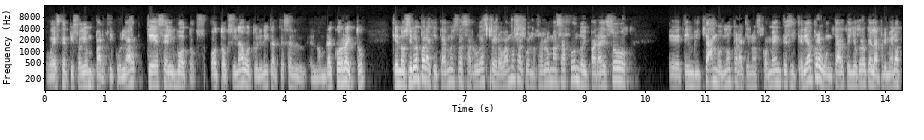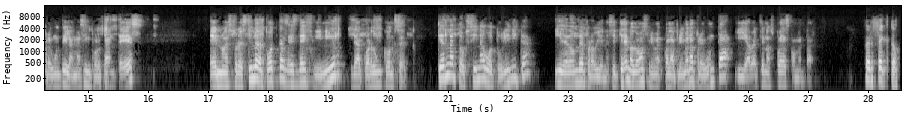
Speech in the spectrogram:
o este episodio en particular, qué es el Botox o toxina botulínica, que es el, nombre correcto, que nos sirve para quitar nuestras arrugas, pero vamos a conocerlo más a fondo y para eso eh, te invitamos, ¿no? Para que nos comentes. Y quería preguntarte, yo creo que la primera pregunta y la más importante es, en nuestro estilo de podcast es definir de acuerdo a un concepto. ¿Qué es la toxina botulínica y de dónde proviene. Si quieres, nos vamos con la primera pregunta y a ver qué nos puedes comentar. Perfecto.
